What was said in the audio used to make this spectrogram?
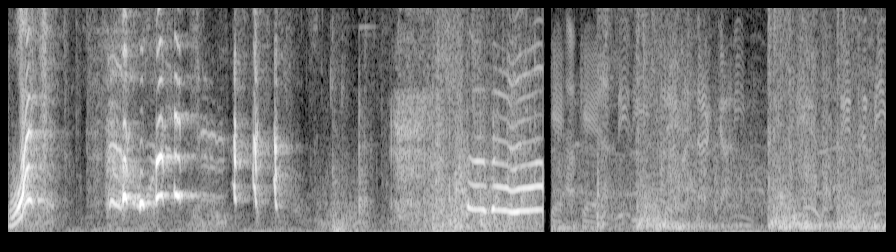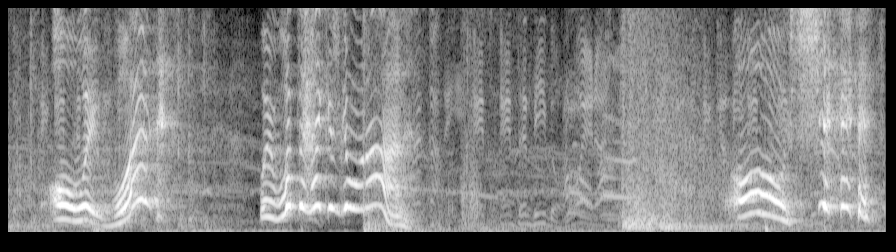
What? what? what the hell? Oh wait, what? Wait, what the heck is going on? Oh shit!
